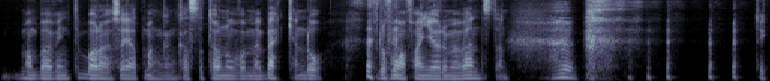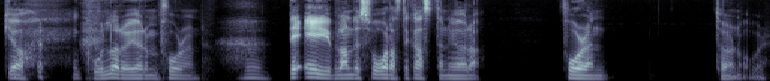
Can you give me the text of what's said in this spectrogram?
man behöver inte bara säga att man kan kasta turnover med backhand då. För då får man fan göra det med vänstern. Tycker jag. Det är coolare att göra med forehand. Det är ju bland de svåraste kasten att göra. Forehand turnover.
